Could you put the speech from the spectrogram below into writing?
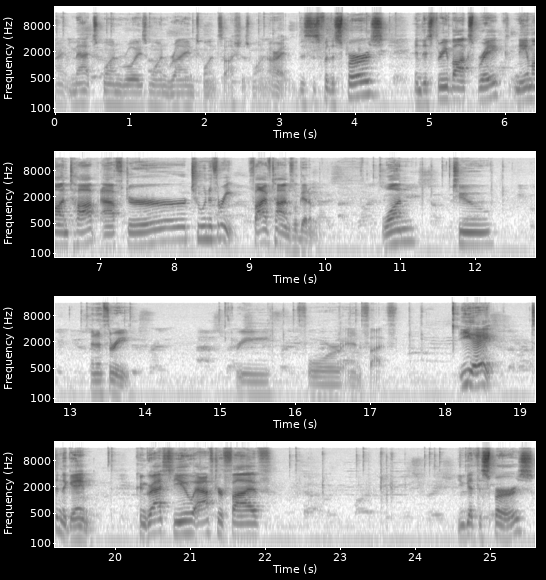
All right, Matt's one, Roy's one, Ryan's one, Sasha's one. All right, this is for the Spurs in this three box break. Name on top after two and a three. Five times we'll get them. One, two, and a three. Three, four, and five. EA, it's in the game. Congrats to you. After five, you get the Spurs.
